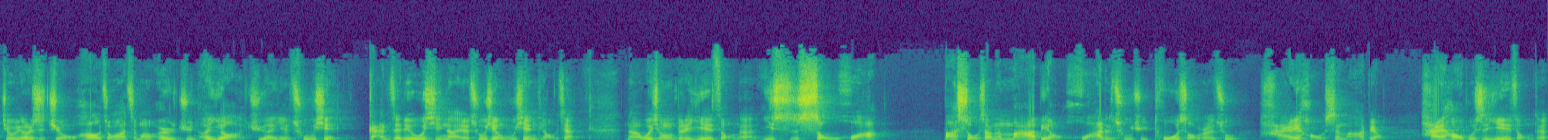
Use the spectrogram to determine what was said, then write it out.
九月二十九号，中华职棒二军，哎呦，居然也出现赶着流行啊，也出现无限挑战。那魏琼龙队的叶总呢，一时手滑，把手上的码表滑了出去，脱手而出。还好是码表，还好不是叶总的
